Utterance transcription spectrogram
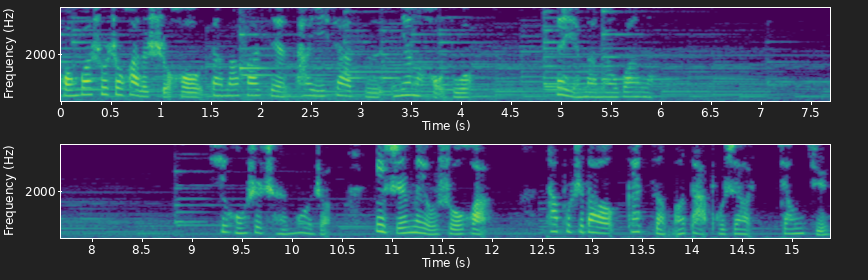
黄瓜说这话的时候，大妈发现他一下子蔫了好多，背也慢慢弯了。西红柿沉默着，一直没有说话。他不知道该怎么打破这样僵局，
